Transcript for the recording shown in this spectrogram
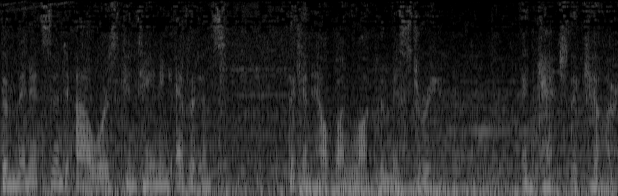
The minutes and hours containing evidence that can help unlock the mystery and catch the killer.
